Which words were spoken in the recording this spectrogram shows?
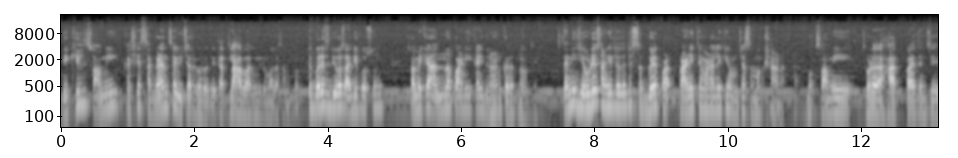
देखील स्वामी कसे सगळ्यांचा विचार करत होते त्यातला हा भाग मी तुम्हाला सांगतो. ते बरेच दिवस आधीपासून स्वामी काय अन्न पाणी काही ग्रहण करत नव्हते. त्यांनी जेवढे सांगितले होते ते सगळे प्राणी ते म्हणाले की आमच्या समक्ष आणा. मग स्वामी थोडं हात पाय त्यांचे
